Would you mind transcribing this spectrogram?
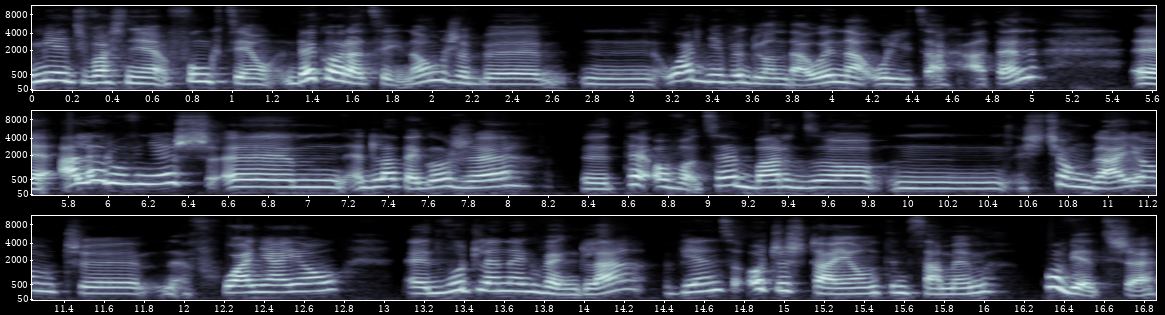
mieć właśnie funkcję dekoracyjną, żeby mm, ładnie wyglądały na ulicach Aten, e, ale również dlatego, że te owoce bardzo mm, ściągają czy wchłaniają e, dwutlenek węgla, więc oczyszczają tym samym powietrze.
